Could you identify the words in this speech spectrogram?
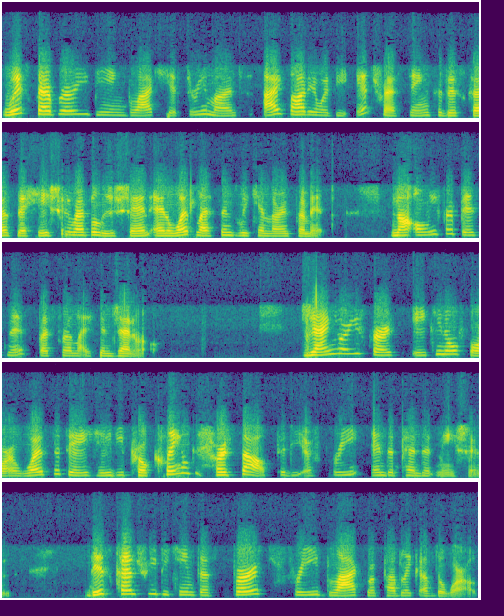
With February being Black History Month, I thought it would be interesting to discuss the Haitian Revolution and what lessons we can learn from it, not only for business, but for life in general. January 1st, 1804 was the day Haiti proclaimed herself to be a free, independent nation. This country became the first free black republic of the world.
